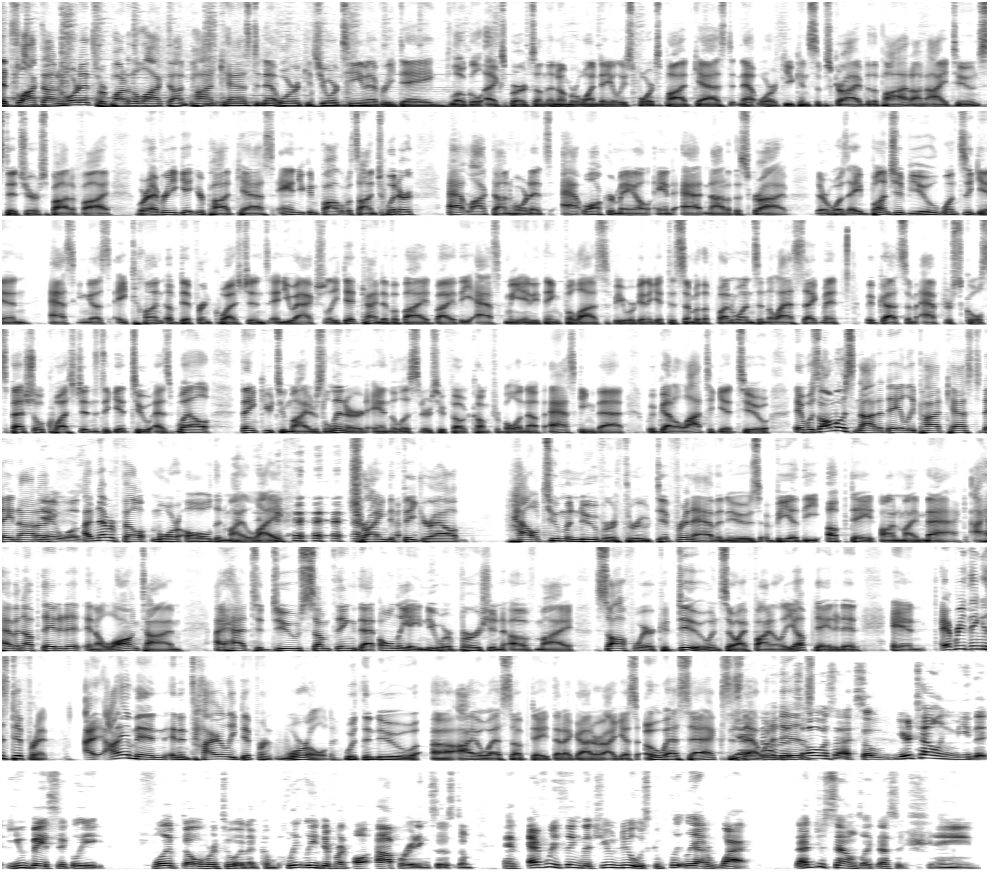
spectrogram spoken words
It's Locked On Hornets. We're part of the Locked On Podcast Network. It's your team every day. Local experts on the number one daily sports podcast network. You can subscribe to the pod on iTunes, Stitcher, Spotify, wherever you get your podcasts. And you can follow us on Twitter at Locked On Hornets, at Walker Mail, and at Nada the Scribe. There was a bunch of you, once again, asking us a ton of different questions, and you actually did kind of abide by the Ask Me Anything philosophy. We're going to get to some of the fun ones in the last segment. We've got some after school special questions to get to as well. Thank you to Meyers Leonard and the listeners who felt comfortable enough asking that. We've got a lot to get to. It was almost not a daily podcast today, Nada. Yeah, it was. I've never felt more old in my life trying to figure out how to maneuver through different avenues via the update on my Mac. I haven't updated it in a long time. I had to do something that only a newer version of my software could do. And so I finally updated it, and everything is different. I, I am in an entirely different world with the new uh, iOS update that I got, or I guess OS X. Is yeah, that no, what it is? OS X. So you're telling me that you basically flipped over to an, a completely different operating system and everything that you knew was completely out of whack. That just sounds like that's a shame.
